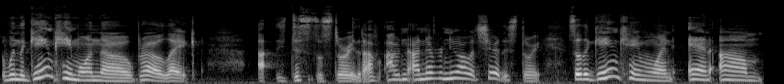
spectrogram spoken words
when the game came on, though, bro, like I, this is a story that I've, I, I never knew I would share this story. So the game came on, and um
